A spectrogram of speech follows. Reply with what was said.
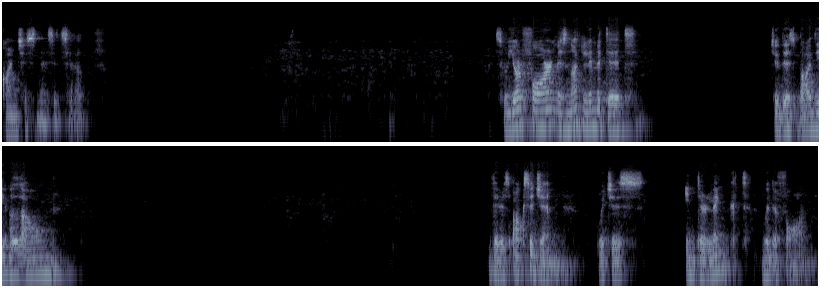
consciousness itself. So your form is not limited to this body alone. There is oxygen, which is interlinked with the form.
